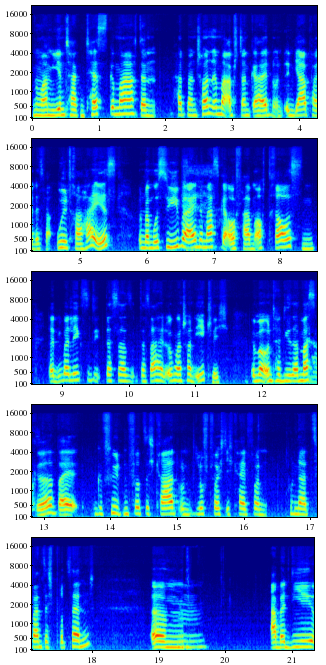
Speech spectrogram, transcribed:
wir haben jeden Tag einen Test gemacht, dann hat man schon immer Abstand gehalten und in Japan, das war ultra heiß und man musste überall eine Maske aufhaben, auch draußen. Dann überlegst du, das war, das war halt irgendwann schon eklig, immer unter dieser Maske, weil gefühlten 40 Grad und Luftfeuchtigkeit von 120 Prozent. Ähm, mhm. Aber die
